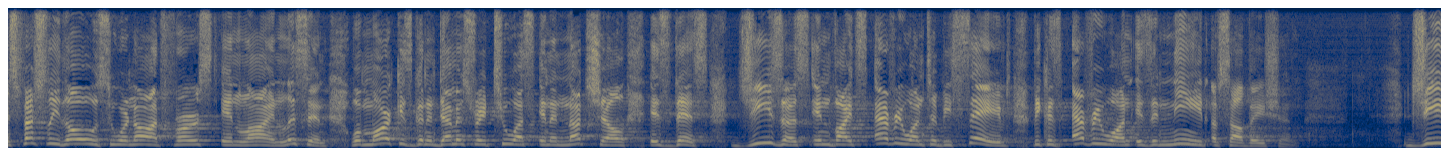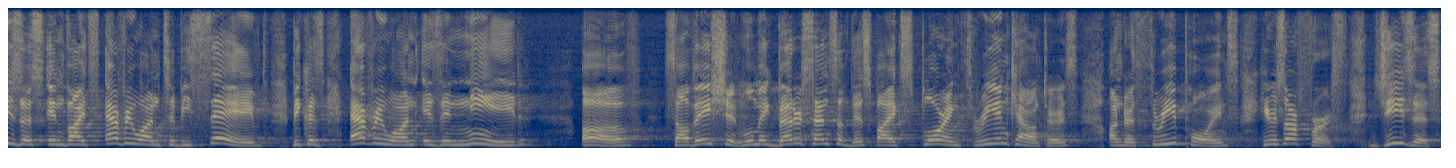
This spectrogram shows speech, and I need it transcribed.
especially those who are not first in line. Listen, what Mark is going to demonstrate to us in a nutshell is this Jesus invites everyone to be saved because everyone is in need of salvation. Jesus invites everyone to be saved because everyone is in need of salvation. We'll make better sense of this by exploring three encounters under three points. Here's our first Jesus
